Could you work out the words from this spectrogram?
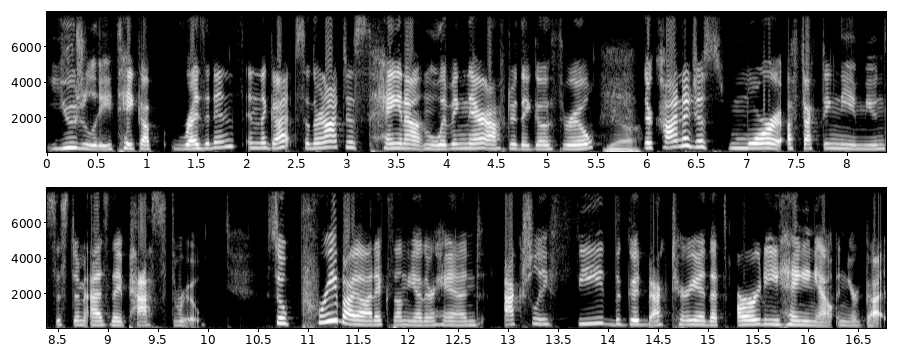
usually take up residence in the gut. So they're not just hanging out and living there after they go through. Yeah. They're kind of just more affecting the immune system as they pass through. So prebiotics, on the other hand, actually feed the good bacteria that's already hanging out in your gut.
